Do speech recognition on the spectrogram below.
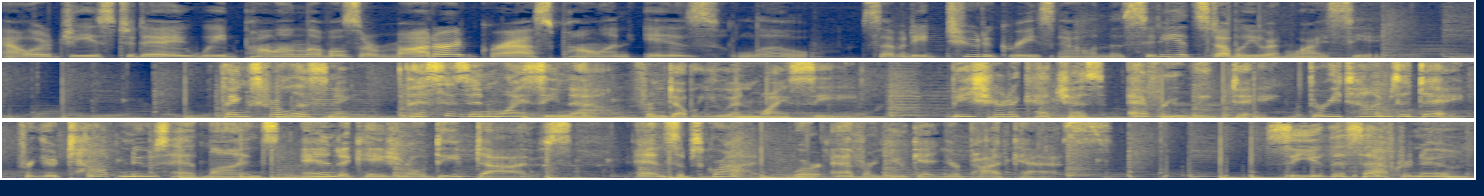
Allergies today, weed pollen levels are moderate, grass pollen is low. 72 degrees now in the city. It's WNYC. Thanks for listening. This is NYC Now from WNYC. Be sure to catch us every weekday, three times a day, for your top news headlines and occasional deep dives. And subscribe wherever you get your podcasts. See you this afternoon.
